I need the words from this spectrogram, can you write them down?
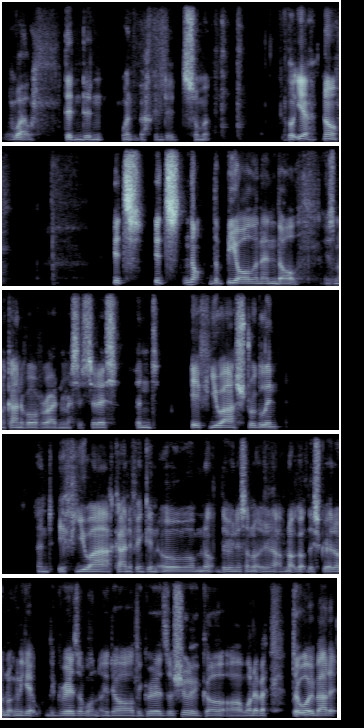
well, didn't didn't went back and did some. But yeah, no, it's it's not the be all and end all is my kind of overriding message to this and if you are struggling and if you are kind of thinking oh i'm not doing this i'm not doing that i've not got this grade i'm not going to get the grades i wanted or the grades i should have got or whatever don't worry about it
